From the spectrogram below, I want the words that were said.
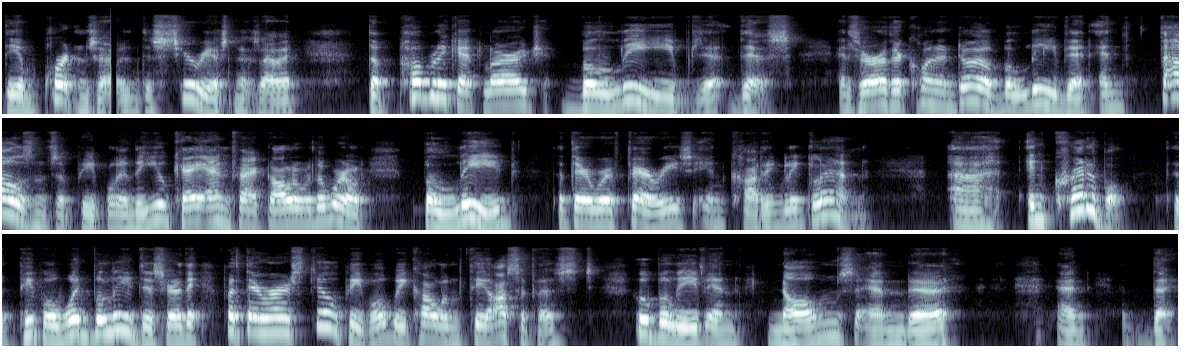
the importance of it, the seriousness of it. The public at large believed this. And Sir Arthur Conan Doyle believed it, and thousands of people in the UK, and in fact all over the world, believed that there were fairies in Cottingley Glen. Uh, incredible that people would believe this or that, but there are still people, we call them theosophists, who believe in gnomes and uh, and the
